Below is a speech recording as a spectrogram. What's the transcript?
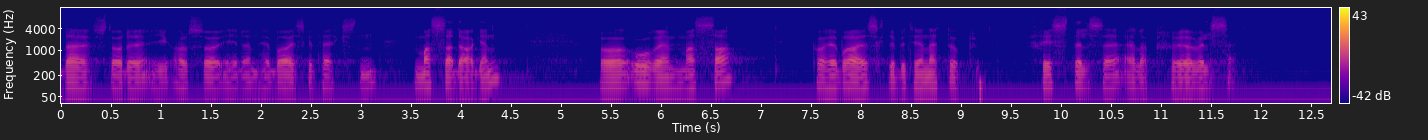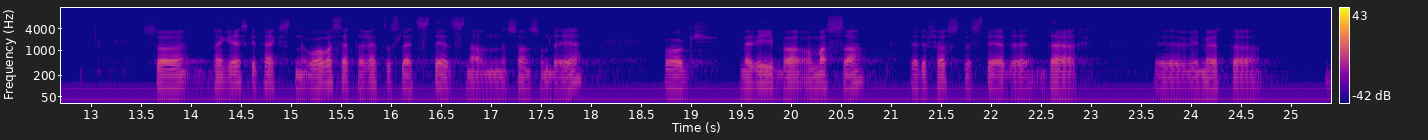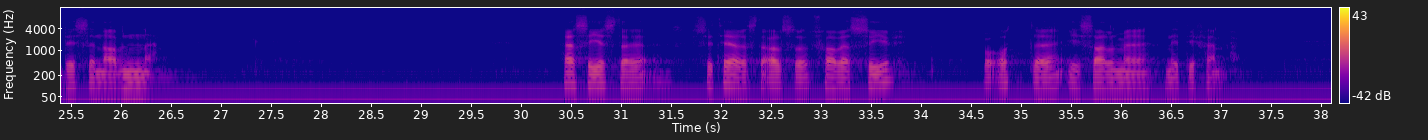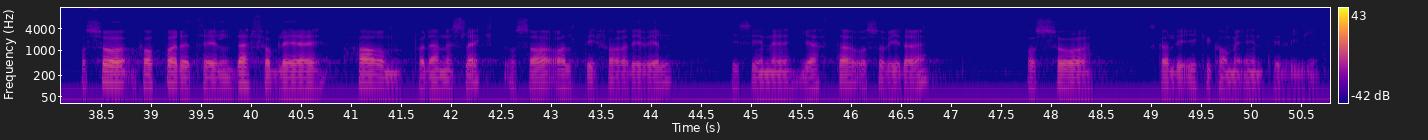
Der står det i, altså i den hebraiske teksten massadagen. Og ordet massa på hebraisk det betyr nettopp fristelse eller prøvelse. Så den greske teksten oversetter rett og slett stedsnavnene sånn som det er. Og Meriba og Massa det er det første stedet der eh, vi møter disse navnene. Her det, siteres det altså fra vers 7 og 8 i Salme 95. Og så hopper det til 'Derfor ble jeg harm på denne slekt og sa alt de farer de vil i sine hjerter', osv. Og, og så skal de ikke komme inn til hvilen.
